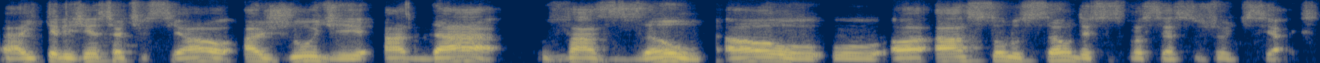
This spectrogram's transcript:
a inteligência artificial ajude a dar vazão ao, ao, à solução desses processos judiciais.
